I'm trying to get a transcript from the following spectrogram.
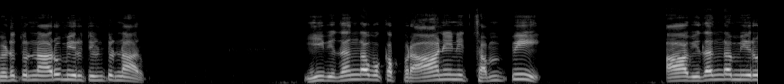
పెడుతున్నారు. మీరు తింటున్నారు. ఈ విధంగా ఒక ప్రాణిని చంపి, ఆ విధంగా మీరు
